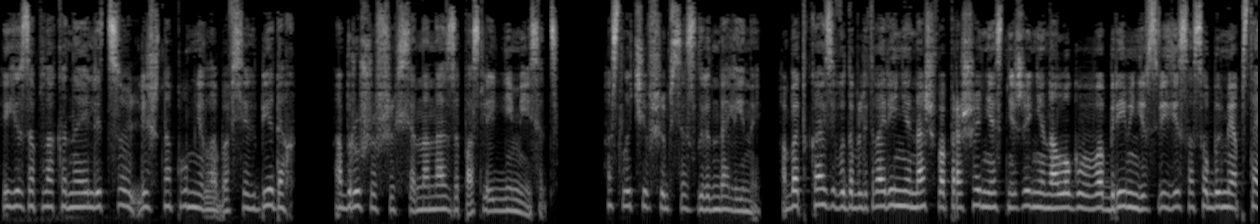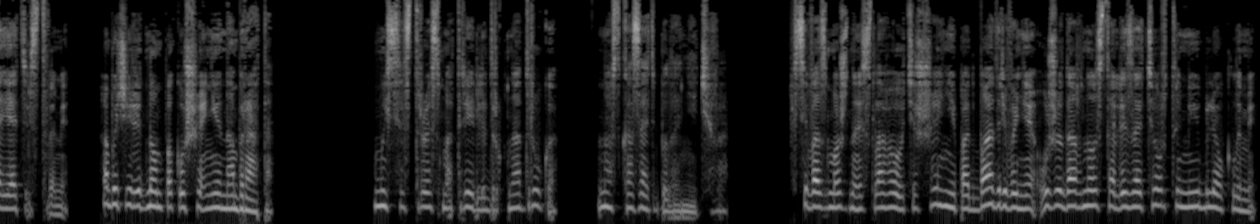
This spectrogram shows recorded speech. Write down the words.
Ее заплаканное лицо лишь напомнило обо всех бедах, обрушившихся на нас за последний месяц, о случившемся с Гвиндолиной, об отказе в удовлетворении нашего прошения снижения налогового бремени в связи с особыми обстоятельствами, об очередном покушении на брата. Мы с сестрой смотрели друг на друга, но сказать было нечего. Всевозможные слова утешения и подбадривания уже давно стали затертыми и блеклыми,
